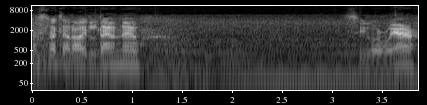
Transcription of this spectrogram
Let's let that idle down now. See where we are.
